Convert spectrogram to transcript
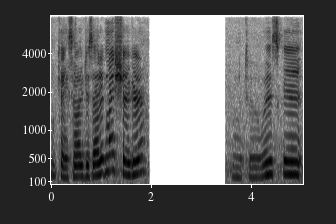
Okay, so I've just added my sugar. I'm going to whisk it.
